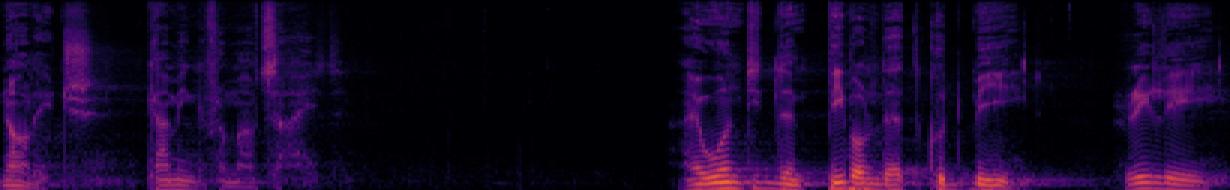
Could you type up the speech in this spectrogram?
knowledge coming from outside. I wanted the people that could be really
